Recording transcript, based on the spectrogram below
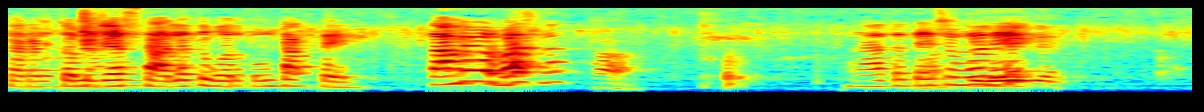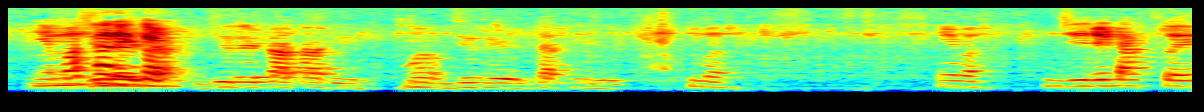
कारण कमी जास्त आलं तर वरतून टाकता येईल. तांब्याभर बस ना. हा. आणि आता त्याच्यामध्ये हे मसाले जिरे काढ. टाक- जिरे टाका. मग जिरे टाकले. बर. हे बा जिरे टाकतोय.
